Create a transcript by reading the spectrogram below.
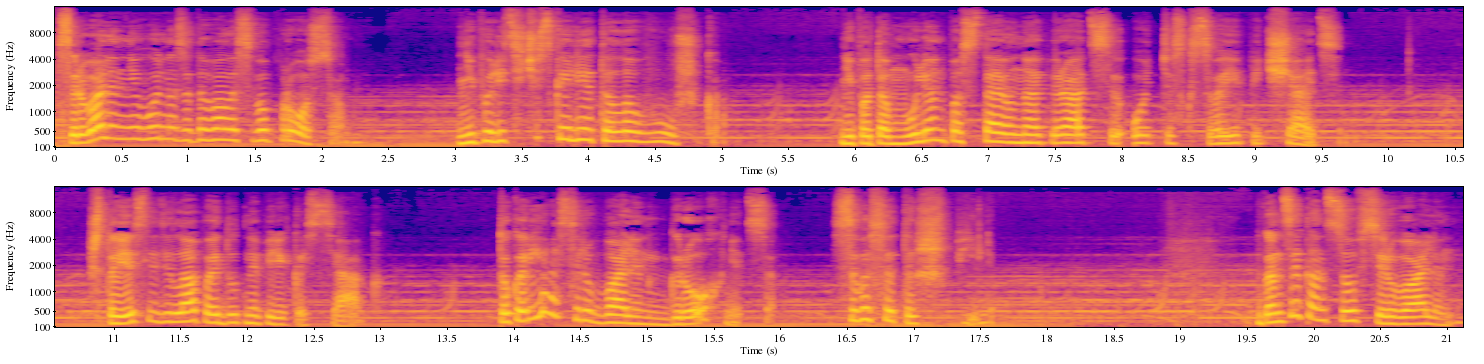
Сервалин невольно задавалась вопросом, не политическая ли это ловушка? Не потому ли он поставил на операцию оттиск своей печати? Что если дела пойдут наперекосяк, то карьера Сервалин грохнется с высоты шпиля. В конце концов, Сервалин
